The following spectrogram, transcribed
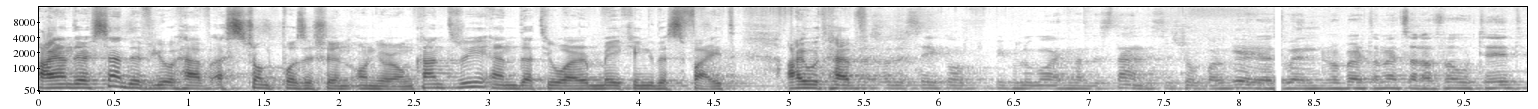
I understand if you have a strong position on your own country and that you are making this fight. I would have. Just For the sake of people who might understand, this is from Bulgaria when Roberta Metsola voted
